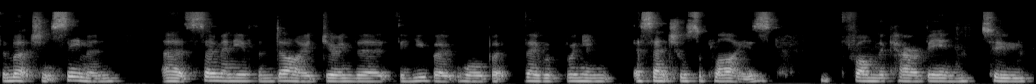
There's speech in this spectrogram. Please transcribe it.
the merchant seamen. Uh, so many of them died during the the U-boat war, but they were bringing essential supplies from the Caribbean to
